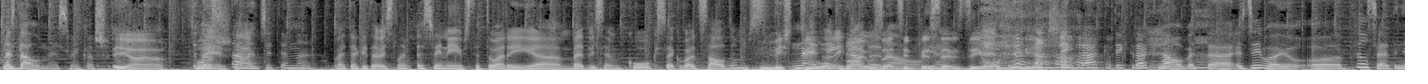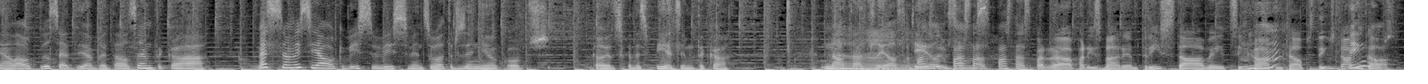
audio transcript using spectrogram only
Mēs dalāmies vienkārši. Jā, jā. Tad mēs tādiem citiem nē. Vai tagad tev ir slim- svinības, tad tu arī uh, ved visiem kūkus vai kaut kāds saldums? Viss Nē, dzīvo, tik vai tāda uzaicina nav. pie Jā. sevis dzīvokli. Tik traki, tik traki nav, bet uh, es dzīvoju uh, pilsētiņā, lauku pilsētiņā pie talsēm. tā kā Mēs esam visi jauki, visi, visi viens otru ziņo jau kopš, kad, kad es piedzimu. tā kā Nav tāds liels ķīlis. Pastāst, pastāst par, par izmēriem. Trīs stāvī, cik mm -hmm. kāpņu telpas, divas kāpņu Bingo! telpas.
